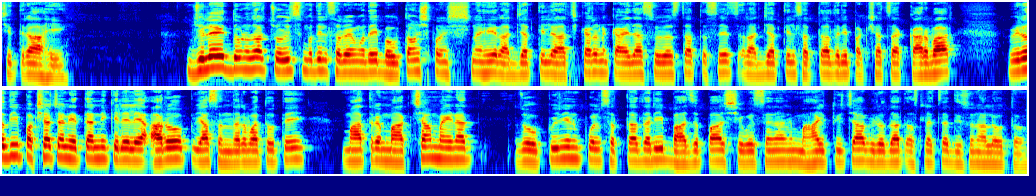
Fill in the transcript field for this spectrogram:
चित्र आहे. जुलै दोन हजार चोवीसमधील सर्वेमध्ये बहुतांश प्रश्न हे राज्यातील राजकारण कायदा सुव्यवस्था तसेच राज्यातील सत्ताधारी पक्षाचा कारभार विरोधी पक्षाच्या नेत्यांनी केलेले आरोप या संदर्भात होते. मात्र मागच्या महिन्यात जो ओपिनियन पोल सत्ताधारी भाजपा शिवसेना आणि महायुतीच्या विरोधात असल्याचं दिसून आलं होतं.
